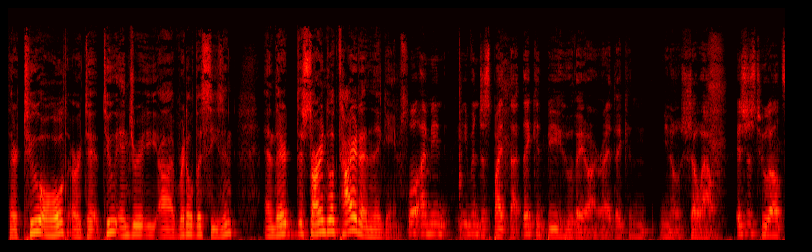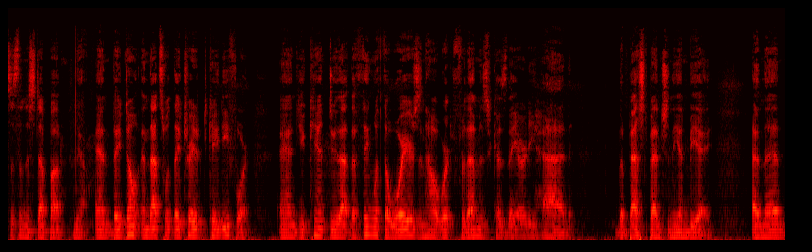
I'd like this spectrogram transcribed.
They're too old or too injury uh, riddled this season, and they're they're starting to look tired at the end of the games. Well, I mean, even despite that, they could be who they are, right? They can, you know, show out. It's just who else is going to step up. Yeah. And they don't. And that's what they traded KD for. And you can't do that. The thing with the Warriors and how it worked for them is because they already had the best bench in the NBA. And then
